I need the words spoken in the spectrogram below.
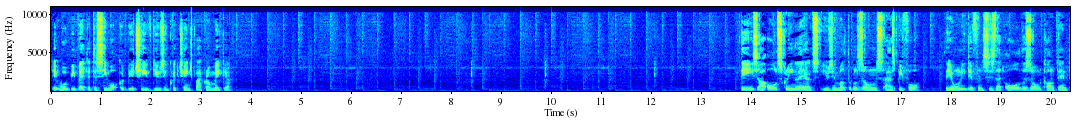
it would be better to see what could be achieved using Quick Change Background Maker. These are all screen layouts using multiple zones as before. The only difference is that all the zone content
